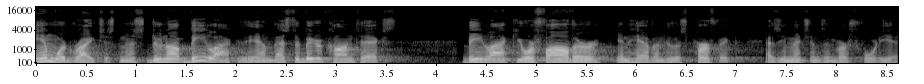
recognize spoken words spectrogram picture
inward righteousness. Do not be like them. That's the bigger context. Be like your Father in heaven who is perfect, as he mentions in verse 48.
